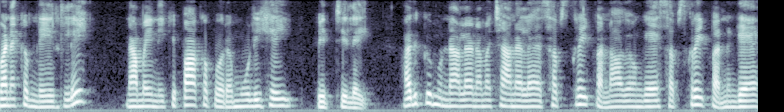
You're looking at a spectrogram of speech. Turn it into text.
வணக்கம் நேர்களே. நாம் இன்றைக்கி பார்க்க போகிற மூலிகை வெற்றிலை. அதுக்கு முன்னால் நம்ம சேனலை சப்ஸ்கிரைப் பண்ணாதவங்க சப்ஸ்கிரைப் பண்ணுங்கள்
